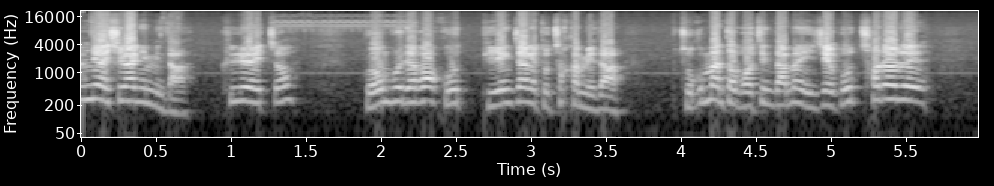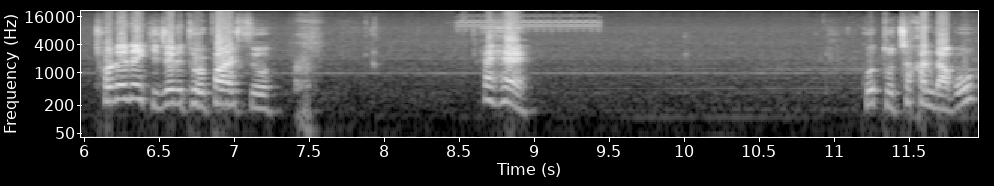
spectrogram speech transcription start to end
합류할 시간입니다. 클리어했죠? 구원부대가 곧 비행장에 도착합니다. 조금만 더 버틴다면 이제 곧 철혈의 철혈의 기제를 돌파할 수. 헤헤. 곧 도착한다고?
